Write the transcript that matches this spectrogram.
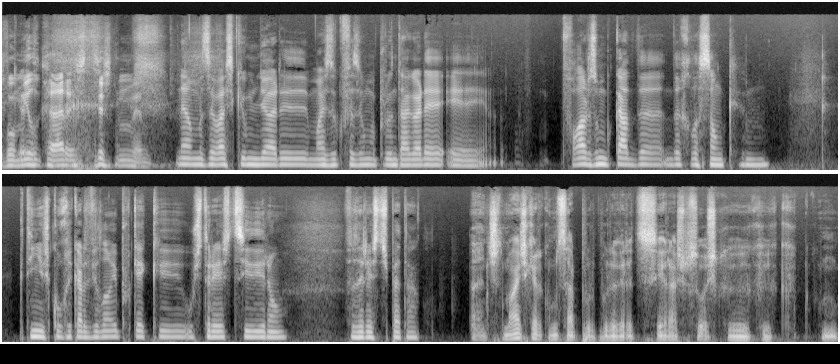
vou milcar este, este momento. Não, mas eu acho que o melhor, eh, mais do que fazer uma pergunta agora, é, é falares um bocado da, da relação que, que tinhas com o Ricardo Vilão e porque é que os três decidiram fazer este espetáculo. Antes de mais, quero começar por, por agradecer às pessoas que, que- que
